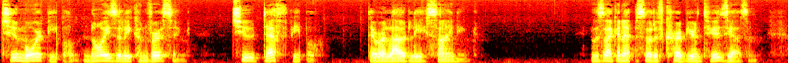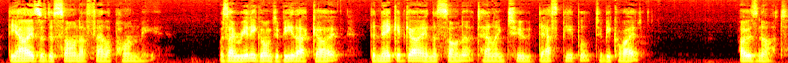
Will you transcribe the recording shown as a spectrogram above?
Two more people noisily conversing. Two deaf people they were loudly signing. It was like an episode of Curb Your Enthusiasm. The eyes of the sauna fell upon me. Was I really going to be that guy? The naked guy in the sauna telling two deaf people to be quiet? I was not.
